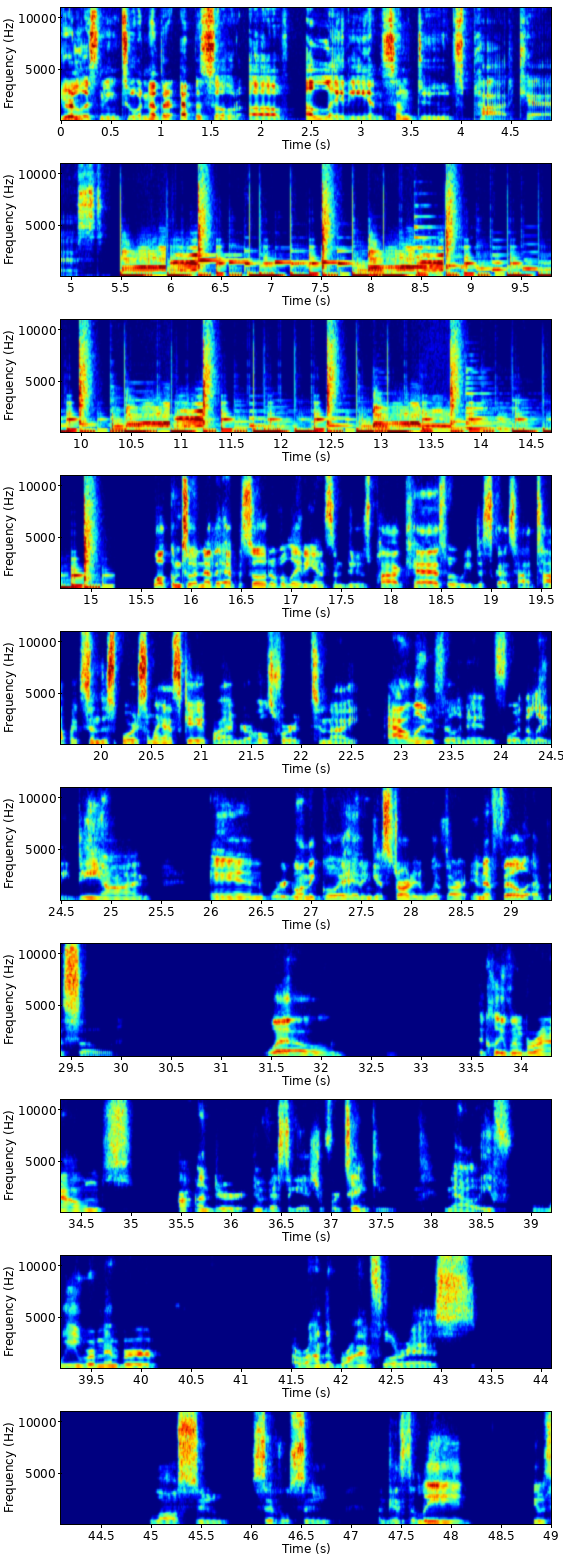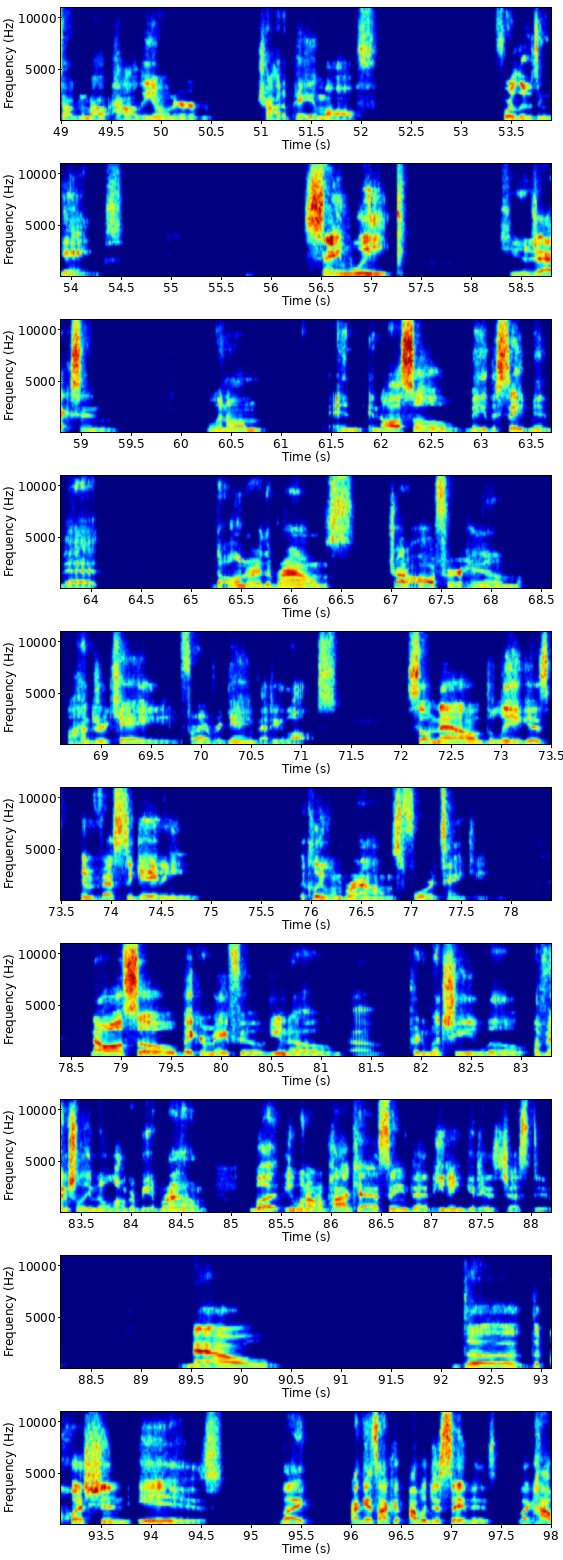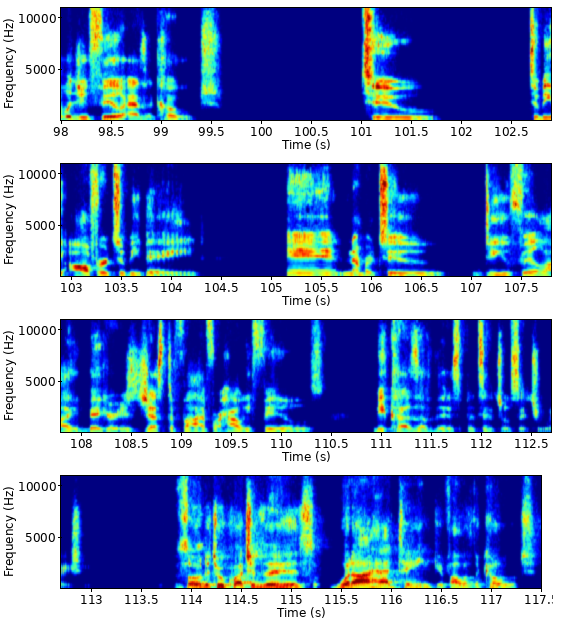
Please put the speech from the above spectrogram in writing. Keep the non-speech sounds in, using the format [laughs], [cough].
You're listening to another episode of A Lady and Some Dudes podcast. Welcome to another episode of A Lady and Some Dudes podcast, where we discuss hot topics in the sports landscape. I am your host for tonight, Alan, filling in for the Lady Dion. And we're going to go ahead and get started with our NFL episode. Well, the Cleveland Browns are under investigation for tanking. Now, if we remember around the Brian Flores lawsuit, civil suit against the league, he was talking about how the owner tried to pay him off for losing games. Same week, Hue Jackson went on and and also made the statement that the owner of the Browns tried to offer him 100k for every game that he lost. So now the league is investigating the Cleveland Browns for tanking. Now, also Baker Mayfield, you know, um, pretty much he will eventually no longer be a Brown, but he went on a podcast saying that he didn't get his just due. Now, the the question is like I guess I could I would just say this. Like how would you feel as a coach to to be offered to be paid? And number 2, do you feel like Baker is justified for how he feels because of this potential situation? So the two questions is would I had Tank if I was the coach?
